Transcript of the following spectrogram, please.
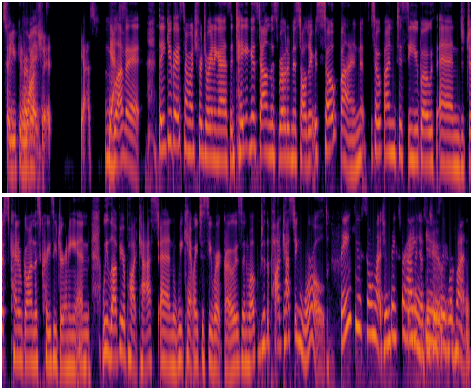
so you can watch it Yes. Yes. Love it. Thank you guys so much for joining us and taking us down this road of nostalgia. It was so fun. So fun to see you both and just kind of go on this crazy journey. And we love your podcast and we can't wait to see where it goes. And welcome to the podcasting world. Thank you so much. And thanks for having Thank us. This was super fun.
